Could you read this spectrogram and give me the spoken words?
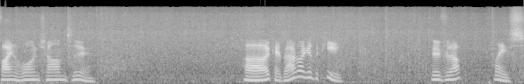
Clarifying horn charm too. Uh, okay, but how do I get the key? For that place.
